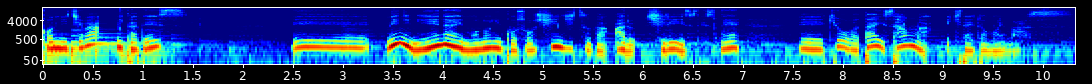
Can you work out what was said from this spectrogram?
こんにちは、ミカです、えー、目に見えないものにこそ真実があるシリーズですね。えー、今日は第3話いきたいと思います。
